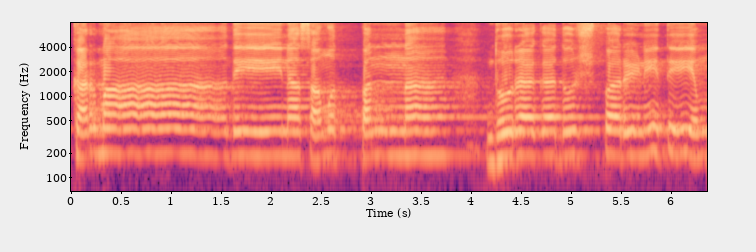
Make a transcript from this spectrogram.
ಕರ್ಮಾದೀನ ಸಮುತ್ಪನ್ನ ದುರಗ ದುಷ್ಪರಿಣಿತಿಯಂ.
